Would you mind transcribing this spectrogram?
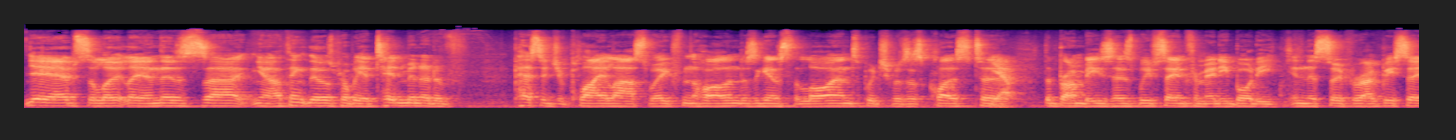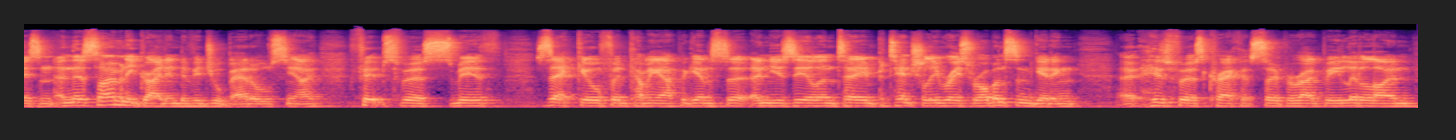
Yeah, absolutely. And there's, uh, you know, I think there was probably a 10 minute of passage of play last week from the Highlanders against the Lions, which was as close to yep. the Brumbies as we've seen from anybody in the Super Rugby season. And there's so many great individual battles, you know, Phipps versus Smith, Zac Guildford coming up against a, a New Zealand team, potentially Reece Robinson getting uh, his first crack at Super Rugby, let alone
